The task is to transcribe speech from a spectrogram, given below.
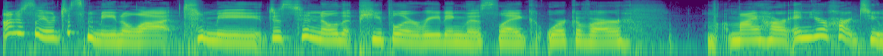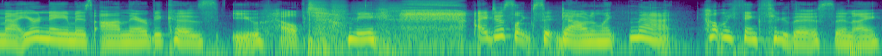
honestly, it would just mean a lot to me just to know that people are reading this like work of our my heart and your heart too, Matt. Your name is on there because you helped me. I just like sit down and like, Matt, help me think through this. And I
